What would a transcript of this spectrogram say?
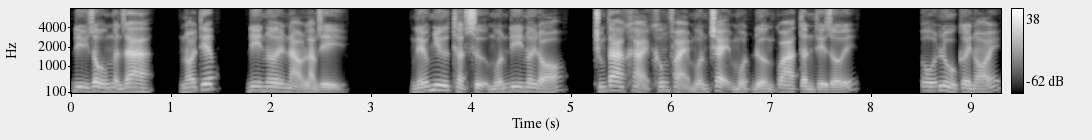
Đi dô ngần ra, nói tiếp, đi nơi nào làm gì? Nếu như thật sự muốn đi nơi đó, chúng ta khải không phải muốn chạy một đường qua tân thế giới. Ô lù cười nói,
